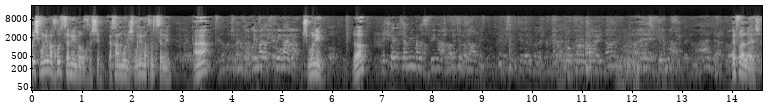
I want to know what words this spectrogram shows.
לי 80 אחוז צמים, ברוך השם. ככה אמרו לי, 80 אחוז צמים. אה? צמים על הספינה גם. 80. לא? יש כאלה צמים על הספינה, אבל לא מאמין. איפה על האש?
